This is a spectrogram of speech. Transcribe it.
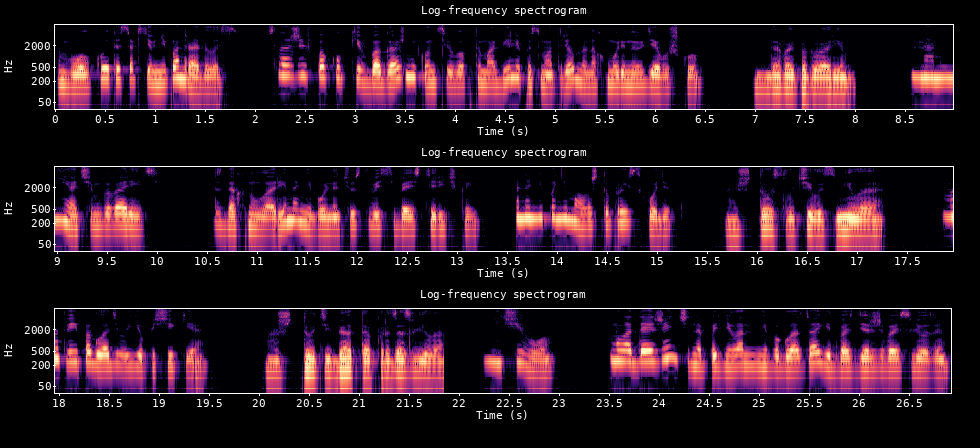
Волку это совсем не понравилось. Сложив покупки в багажник, он сел в автомобиль и посмотрел на нахмуренную девушку. «Давай поговорим». «Нам не о чем говорить», – вздохнула Арина, невольно чувствуя себя истеричкой. Она не понимала, что происходит. «Что случилось, милая?» Матвей погладил ее по щеке. «Что тебя так разозлило?» «Ничего». Молодая женщина подняла на него глаза, едва сдерживая слезы.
